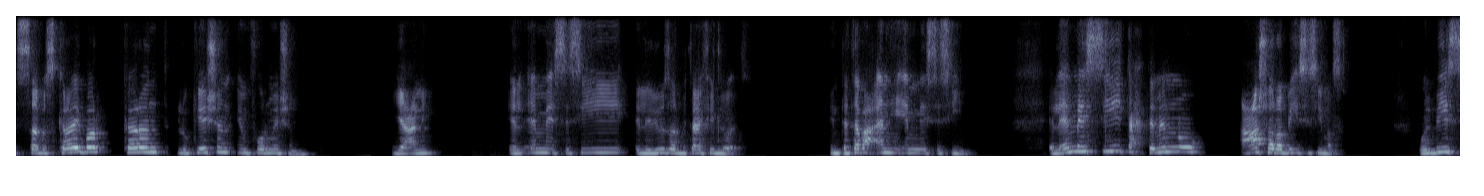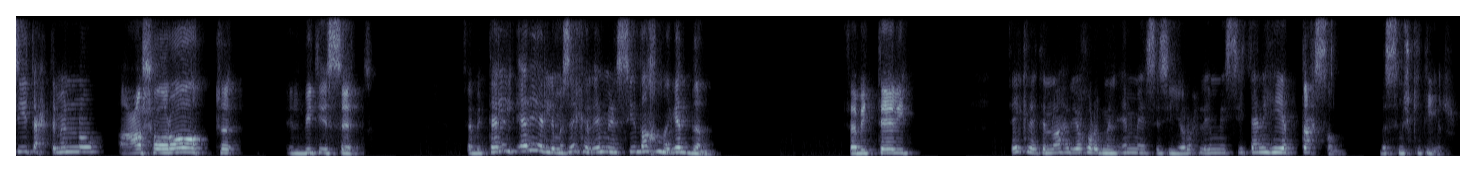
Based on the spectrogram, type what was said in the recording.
ال subscriber current location information يعني ال MSC اللي ال user بتاعي فيه دلوقتي. انت تبع انهي ام اس سي الام اس سي تحت منه 10 بي اس سي مثلا. وال BSC تحت منه عشرات ال BTS ات فبالتالي ال area اللي ماسكها ال MSC ضخمة جدا. فبالتالي فكرة إن واحد يخرج من MSC يروح ل MSC تاني هي بتحصل بس مش كتير.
